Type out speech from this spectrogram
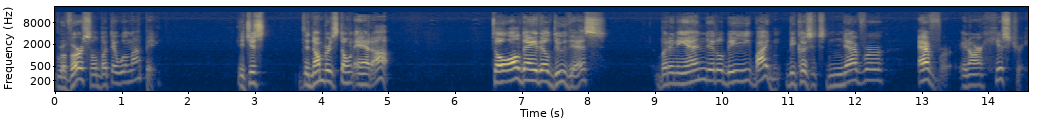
reversal, but there will not be. It just, the numbers don't add up. So all day they'll do this, but in the end it'll be Biden because it's never, ever in our history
